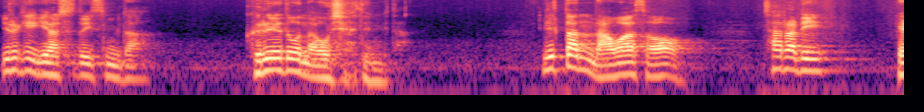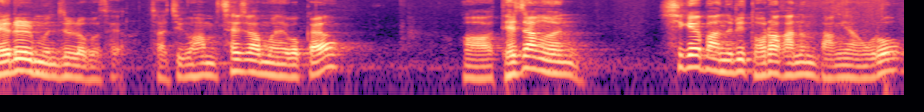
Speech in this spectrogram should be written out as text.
이렇게 얘기할 수도 있습니다. 그래도 나오셔야 됩니다. 일단 나와서 차라리 배를 문질러 보세요. 자, 지금 한번 체조 한번 해볼까요? 어, 대장은 시계 바늘이 돌아가는 방향으로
